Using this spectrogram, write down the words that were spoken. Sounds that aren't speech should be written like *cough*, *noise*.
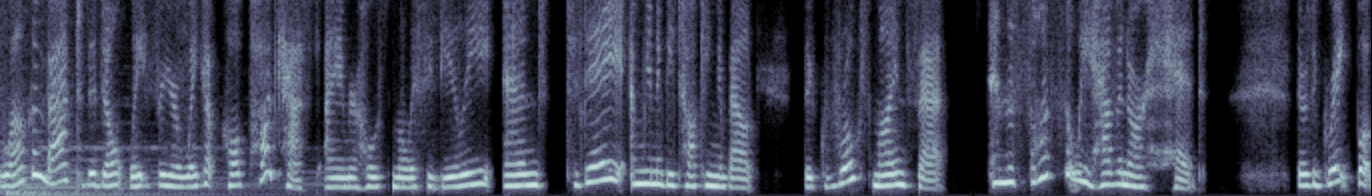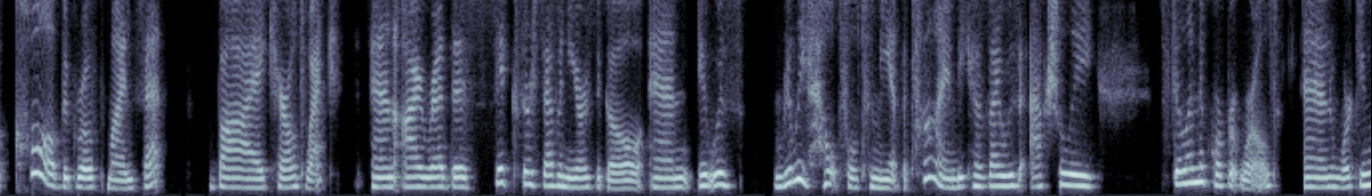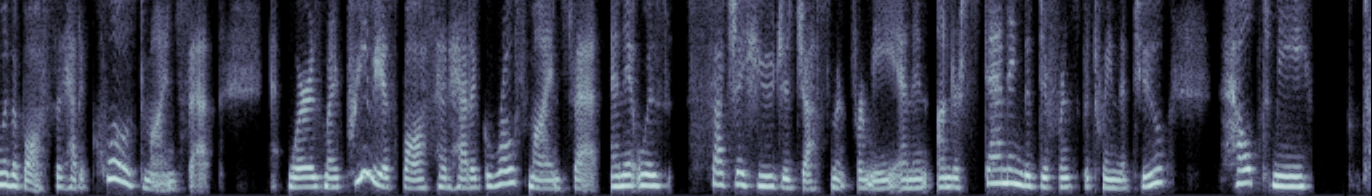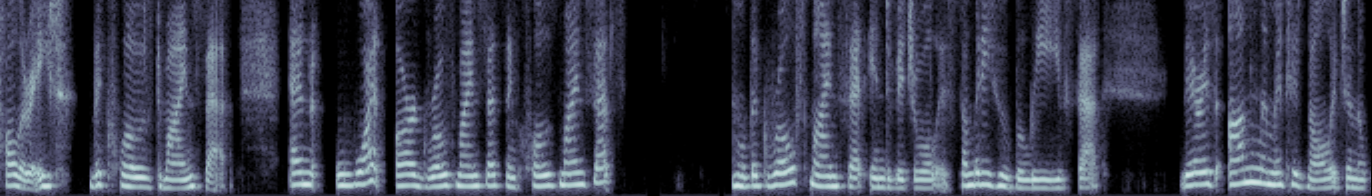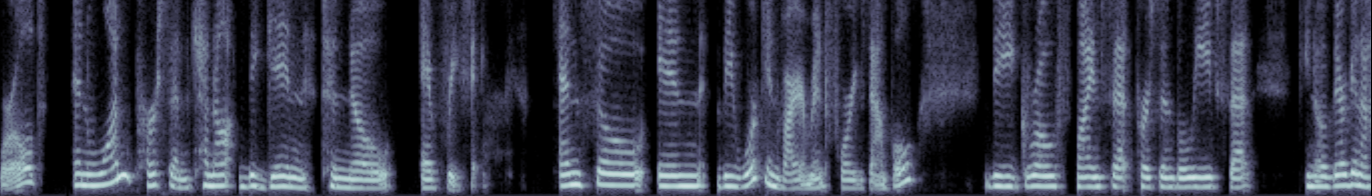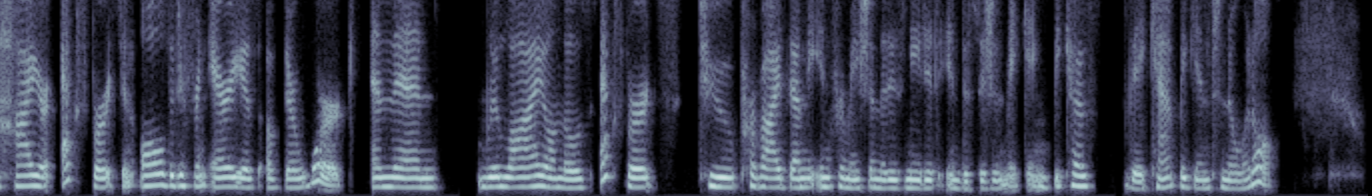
Welcome back to the Don't Wait for Your Wake Up Call podcast. I am your host, Melissa Deely, and today I'm going to be talking about the growth mindset and the thoughts that we have in our head. There's a great book called The Growth Mindset by Carol Dweck. And I read this six or seven years ago, and it was really helpful to me at the time because I was actually still in the corporate world and working with a boss that had a closed mindset. Whereas my previous boss had had a growth mindset. And it was such a huge adjustment for me. And in understanding the difference between the two, helped me tolerate *laughs* the closed mindset. And what are growth mindsets and closed mindsets? Well, the growth mindset individual is somebody who believes that there is unlimited knowledge in the world, and one person cannot begin to know everything. And so, in the work environment, for example, the growth mindset person believes that you know they're going to hire experts in all the different areas of their work and then rely on those experts to provide them the information that is needed in decision making because they can't begin to know it all.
